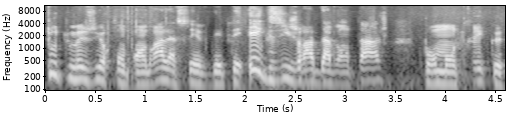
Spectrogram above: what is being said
toute mesure qu'on prendra, la CFDT exigera davantage pour montrer que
